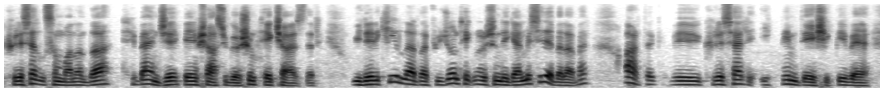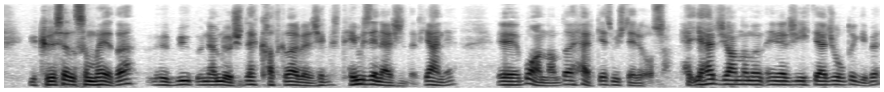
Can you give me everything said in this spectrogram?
küresel ısınmanın da bence benim şahsi görüşüm tek çaresidir. İleriki yıllarda füzyon teknolojisinde gelmesiyle beraber artık e, küresel iklim değişikliği ve küresel ısınmaya da e, büyük önemli ölçüde katkılar verecektir. Temiz enerjidir. Yani bu anlamda herkes müşteri olsun. Her canlının enerji ihtiyacı olduğu gibi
